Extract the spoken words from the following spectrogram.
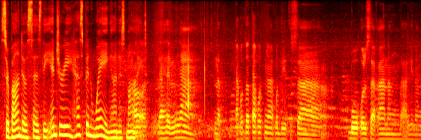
Serbando says the injury has been weighing on his mind. Ah, dahil nga, takot na takot nga ako dito sa bukol sa kanang lagi ng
